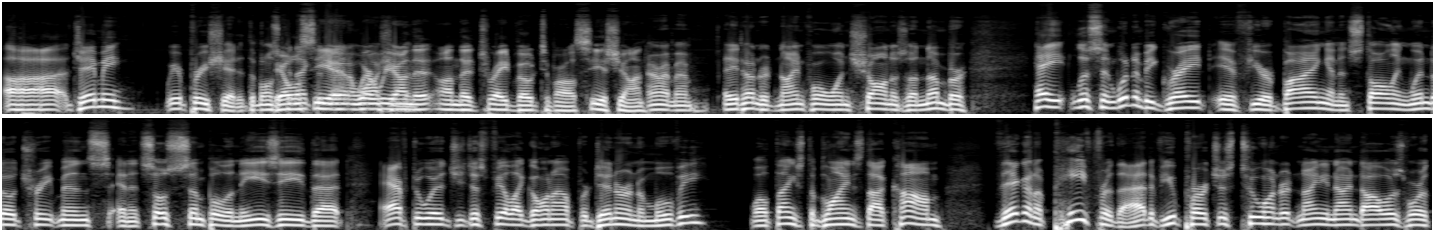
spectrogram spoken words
Uh, Jamie, we appreciate it. The most yeah, we'll see you where we are on the on the trade vote tomorrow. See you, Sean. All right, man. 800 941 Sean is our number. Hey, listen, wouldn't it be great if you're buying and installing window treatments and it's so simple and easy that afterwards you just feel like going out for dinner and a movie? Well, thanks to Blinds.com, they're going to pay for that if you purchase $299 worth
